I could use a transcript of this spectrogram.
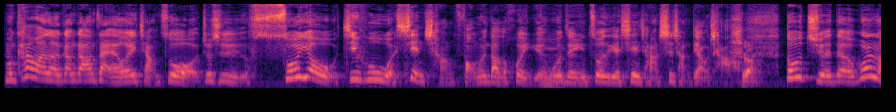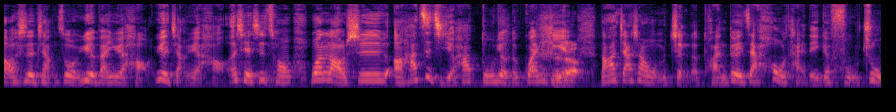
我们看完了刚刚在 L A 讲座，就是所有几乎我现场访问到的会员，我等于做这个现场市场调查，是啊，都觉得温老师的讲座越办越好，越讲越好，而且是从温老师啊他自己有他独有的观点，然后加上我们整个团队在后台的一个辅助，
